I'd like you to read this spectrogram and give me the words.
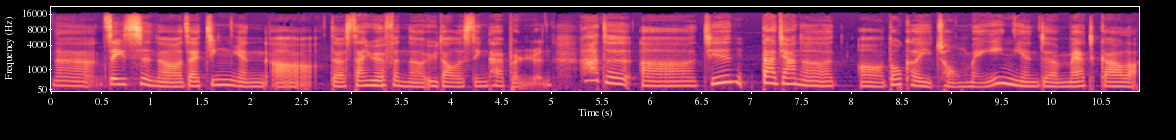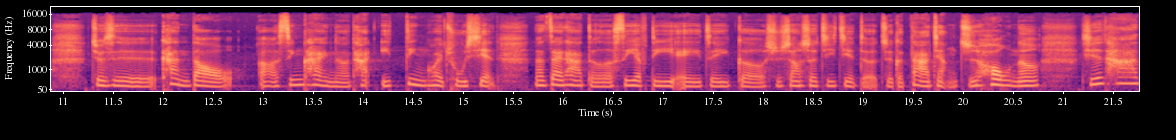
那这一次呢，在今年啊、的三月份呢，遇到了新泰本人。他的啊、其实大家呢，啊、呃，都可以从每一年的 Met Gala 就是看到。啊、呃，Simkhai 呢，他一定会出现。那在他得了 CFDA 这个时尚设计界的这个大奖之后呢，其实他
